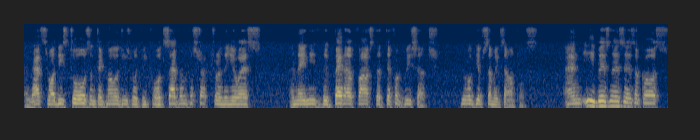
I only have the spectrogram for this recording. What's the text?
and that's why these tools and technologies would be called cyber infrastructure in the US. And they need to do better, faster, different research. We will give some examples. And e-business is, of course,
